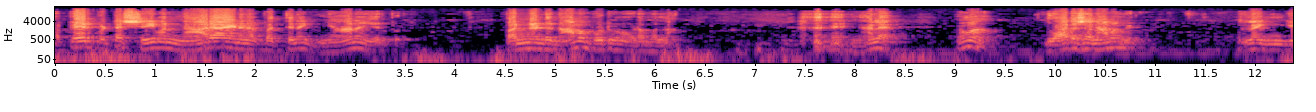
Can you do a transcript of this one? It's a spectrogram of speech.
அப்பேற்பட்ட ஸ்ரீமன் நாராயணனை பத்தின ஞானம் ஏற்படும். பன்னெண்டு நாமம் போட்டுக்கணும் உடம்பெல்லாம். அதனால ஆமா துவாதச நாமங்கள். எல்லாம் இங்க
